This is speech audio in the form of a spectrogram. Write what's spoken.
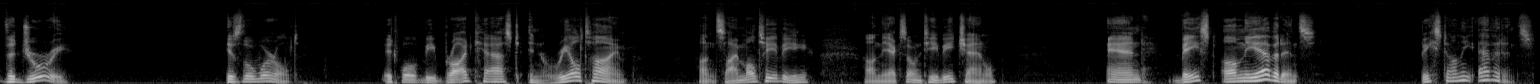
the jury is the world. It will be broadcast in real time on Simul TV, on the Zone TV channel, and based on the evidence, based on the evidence,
